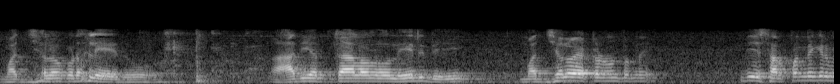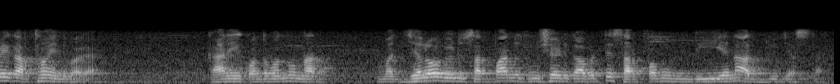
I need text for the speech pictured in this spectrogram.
మధ్యలో కూడా లేదు. ఆది అంతాలలో లేనిది మధ్యలో ఎక్కడ ఉంటుంది? ఇది సర్పం దగ్గర మీకు అర్థమైంది బాగా. కానీ కొంతమంది ఉన్నారు. మధ్యలో వీడు సర్పాన్ని చూశాడు కాబట్టి సర్పం ఉంది అని అర్జు చేస్తారు.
